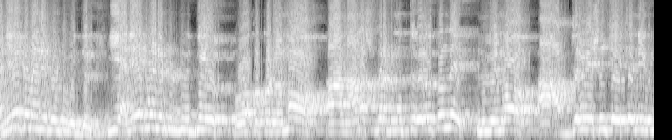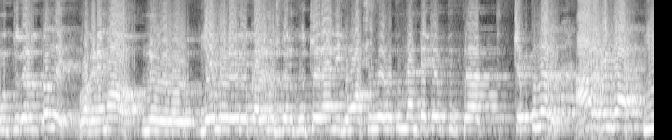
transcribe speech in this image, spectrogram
అనేకమైనటువంటి విద్యలు. ఈ అనేకమైనటువంటి విద్యలు ఒక్కొక్కడేమో ఆ నామస్మరణ ముక్తి కలుగుతుంది నువ్వేమో ఆ అబ్జర్వేషన్ చేస్తే నీకు ముక్తి కలుగుతుంది. ఒకడేమో నువ్వు ఏమీ లేదు కళ్ళు మూసుకొని కూర్చోరా నీకు మోక్షం కలుగుతుంది అంటే చెప్తు చెప్తున్నారు. ఆ రకంగా ఈ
